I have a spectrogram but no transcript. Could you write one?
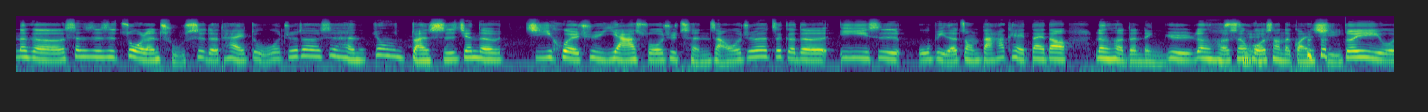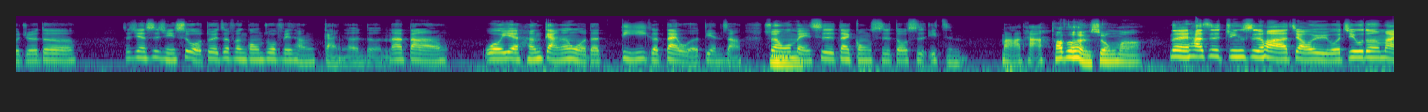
那个甚至是做人处事的态度，我觉得是很用短时间的机会去压缩、去成长。我觉得这个的意义是无比的重大，它可以带到任何的领域、任何生活上的关系。所以我觉得这件事情是我对这份工作非常感恩的。那当然，我也很感恩我的第一个带我的店长，虽然我每次在公司都是一直骂他。他不是很凶吗？对，他是军事化的教育，我几乎都是骂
